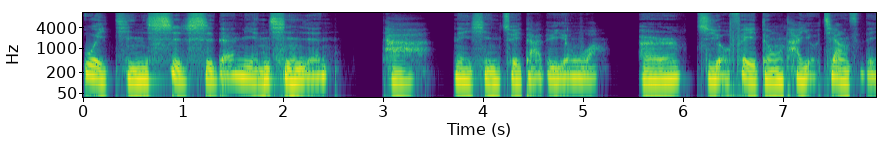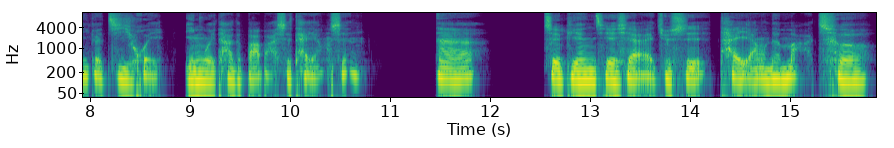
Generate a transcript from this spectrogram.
未经世事的年轻人，他内心最大的愿望。而只有费东，他有这样子的一个机会，因为他的爸爸是太阳神。那。这边接下来就是太阳的马车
